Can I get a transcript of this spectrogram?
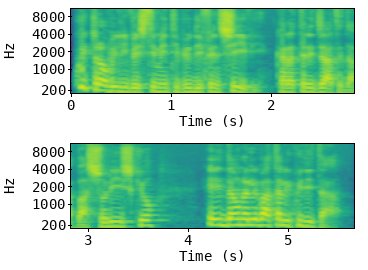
Qui trovi gli investimenti più difensivi, caratterizzati da basso rischio e da un'elevata liquidità,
